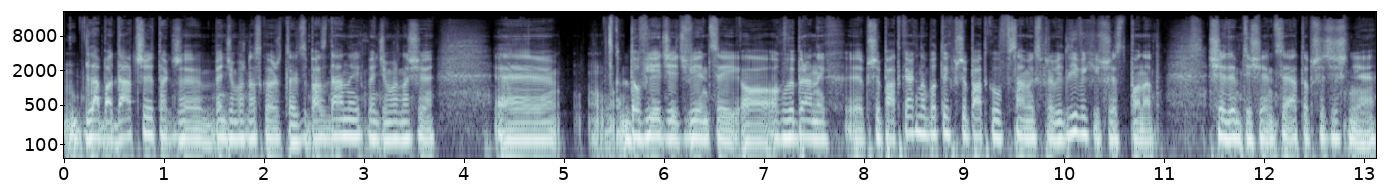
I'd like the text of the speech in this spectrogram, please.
dla badaczy, także będzie można skorzystać z baz danych, będzie można się e, dowiedzieć więcej o, o wybranych e, przypadkach, no bo tych przypadków samych sprawiedliwych już jest ponad 7 tysięcy, a to przecież nie,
